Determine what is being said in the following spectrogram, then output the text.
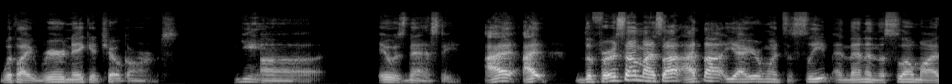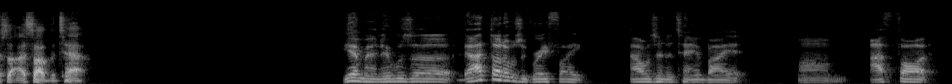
with like rear naked choke arms. Yeah. Uh it was nasty. I I the first time I saw it, I thought Yair went to sleep, and then in the slow mo, I saw I saw the tap. Yeah, man, it was a. I thought it was a great fight. I was entertained by it. Um, I thought,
